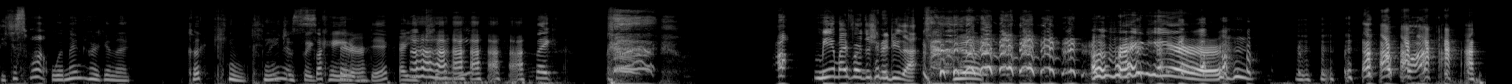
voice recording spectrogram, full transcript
they just want women who are to cook and clean and like, suck their cater. dick. Are you kidding me? like, uh, me and my friends are trying to do that. Like, I'm right here.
